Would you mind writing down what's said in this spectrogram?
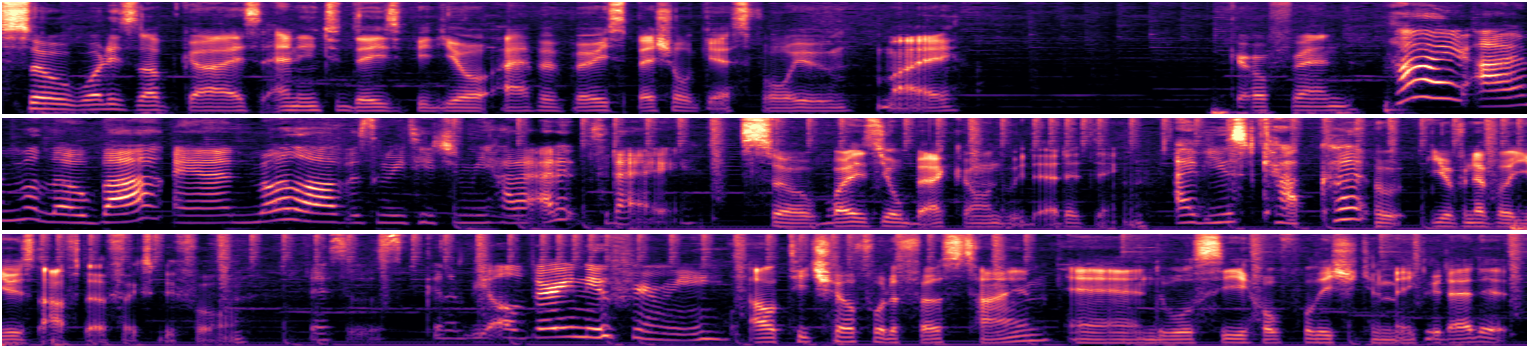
So what is up guys and in today's video I have a very special guest for you, my girlfriend. Hi, I'm Maloba, and Molob is going to be teaching me how to edit today. So what is your background with editing? I've used CapCut. Oh, you've never used After Effects before. This is going to be all very new for me. I'll teach her for the first time and we'll see hopefully she can make good edit.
